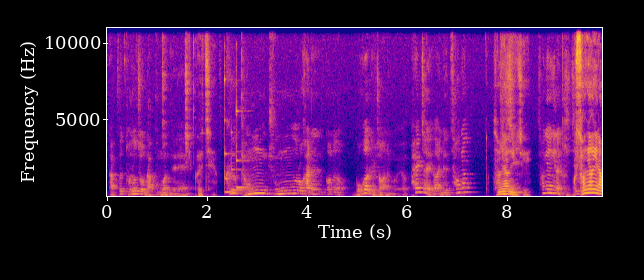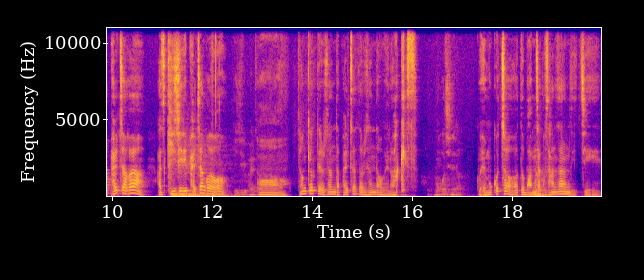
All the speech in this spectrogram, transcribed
나쁜 도덕적으로 나쁜 건데 그렇지. 그 경중으로 가는 거는 뭐가 결정하는 거예요? 팔자예요? 아니면 성향? 성향이지. 기질? 성향이나 기질? 성향이나 팔자가 아주 기질이 팔자인 거요. 기질이 팔자. 어. 성격대로 산다, 팔자대로 산다고 왜 나왔겠어? 못 고치네요. 왜 못 고쳐? 또 맘 잡고 사는 사람도 있지.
